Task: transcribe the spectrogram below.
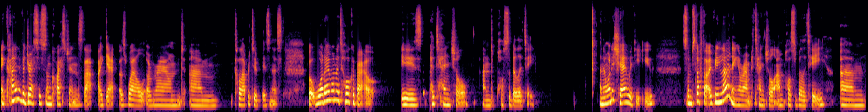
It kind of addresses some questions that I get as well around um, collaborative business. But what I want to talk about is potential and possibility. And I want to share with you some stuff that I've been learning around potential and possibility um,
